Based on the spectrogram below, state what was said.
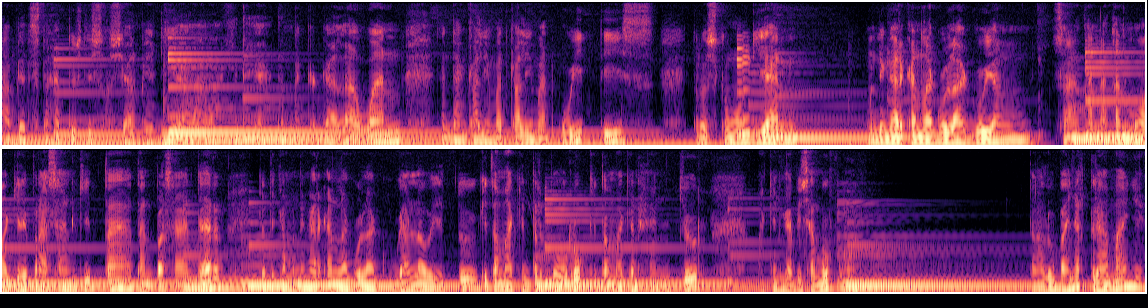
update status di sosial media gitu ya tentang kegalauan, tentang kalimat-kalimat puitis, terus kemudian mendengarkan lagu-lagu yang seakan-akan mewakili perasaan kita tanpa sadar ketika mendengarkan lagu-lagu galau itu kita makin terpuruk, kita makin hancur, makin gak bisa move on. Terlalu banyak dramanya.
